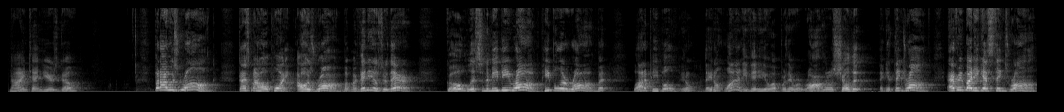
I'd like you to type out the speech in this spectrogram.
nine, ten years ago. But I was wrong. That's my whole point. I was wrong, but my videos are there. Go listen to me be wrong. People are wrong, but a lot of people, you know, they don't want any video up where they were wrong. It'll show that they get things wrong. Everybody gets things wrong.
